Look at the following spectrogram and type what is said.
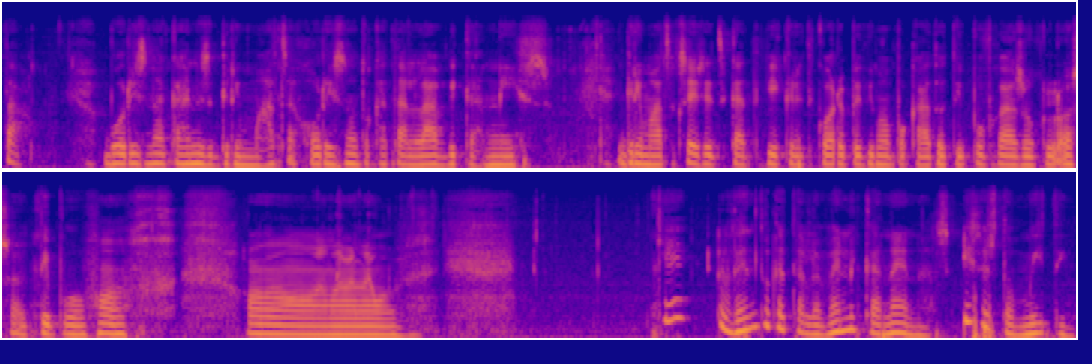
7. Μπορείς να κάνεις γκριμάτσα χωρίς να το καταλάβει κανείς. Γκριμάτσα, ξέρεις έτσι κάτι διακριτικό ρε παιδί μου από κάτω, τύπου βγάζω γλώσσα, τύπου... Και δεν το καταλαβαίνει κανένας. Είσαι στο meeting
